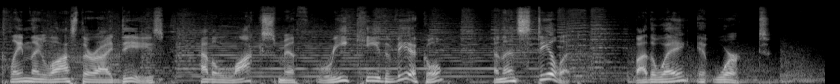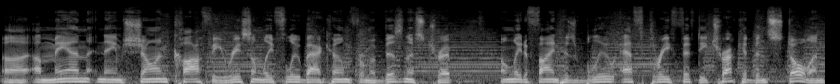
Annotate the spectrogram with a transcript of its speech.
claim they lost their IDs, have a locksmith rekey the vehicle, and then steal it. By the way, it worked. Uh, a man named Sean Coffey recently flew back home from a business trip only to find his blue F 350 truck had been stolen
